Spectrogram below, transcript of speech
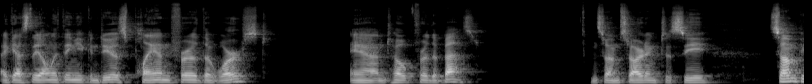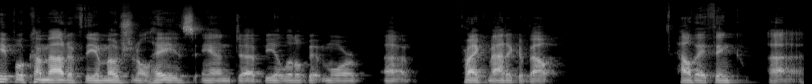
I guess the only thing you can do is plan for the worst and hope for the best. And so I'm starting to see some people come out of the emotional haze and uh, be a little bit more uh, pragmatic about how they think uh,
